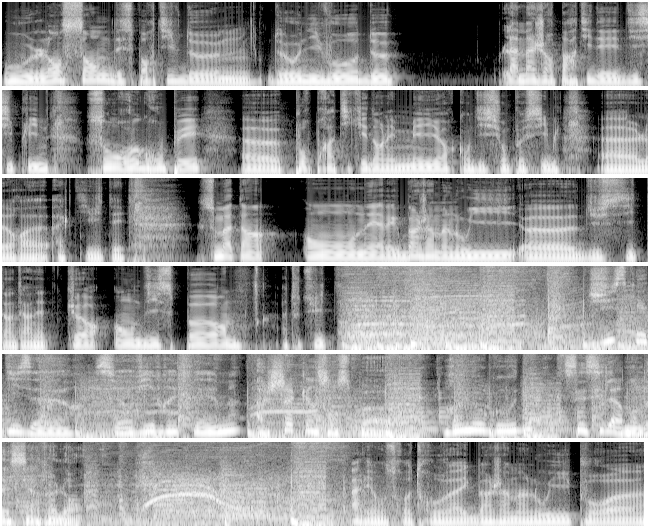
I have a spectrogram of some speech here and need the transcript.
où l'ensemble des sportifs de, haut niveau, de la majeure partie des disciplines sont regroupés pour pratiquer dans les meilleures conditions possibles leur activité. Ce matin, on est avec Benjamin Louis du site internet Cœur Handisport. À tout de suite. Jusqu'à 10h sur Vivre FM. À chacun son sport. Renaud Good. Cécile Hernandez-Cervelon. Allez, on se retrouve avec Benjamin Louis pour euh,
